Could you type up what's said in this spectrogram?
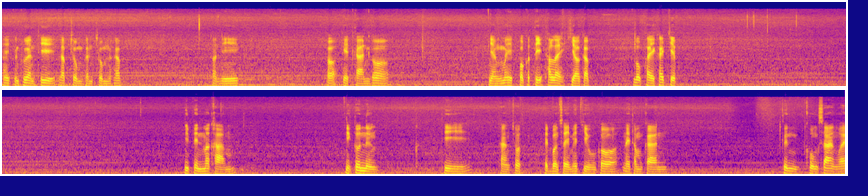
ให้เพื่อนๆที่รับชมกันชมนะครับ ตอนนี้ ก็เหตุการณ์ก็ ยังไม่ปกติเท่าไหร่เกี่ยวกับโรคภัยไข้เจ็บ นี่เป็นมะขาม อีกต้นหนึ่ง ที่ทางชดเพชรบอนไซแม่จิ๋วก็ในทำการ ขึ้นโครงสร้างไว้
